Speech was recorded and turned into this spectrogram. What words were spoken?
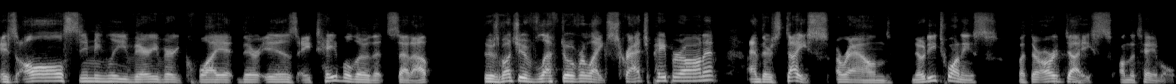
It's all seemingly very very quiet. There is a table though that's set up. There's a bunch of leftover like scratch paper on it, and there's dice around. No d20s, but there are dice on the table.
